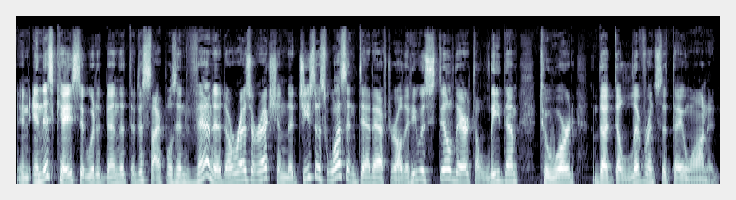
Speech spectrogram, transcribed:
In, in this case, it would have been that the disciples invented a resurrection, that Jesus wasn't dead after all, that he was still there to lead them toward the deliverance that they wanted.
